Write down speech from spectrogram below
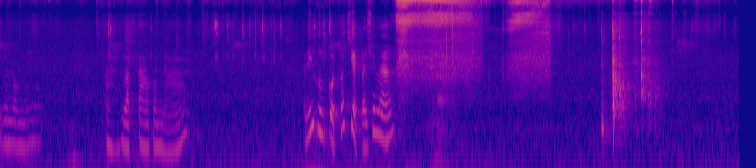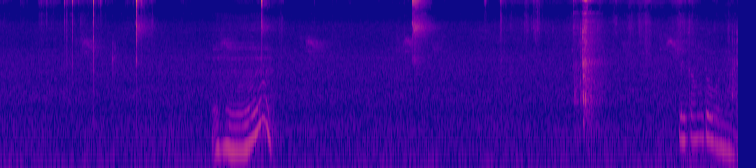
จะเป็นลมไหมเนี่ยอะหลับตาก่อนนะ อันนี้คือกดก็เจ็บแล้วใช่ไหมครับอือหือไม่ต้องดูหนะ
